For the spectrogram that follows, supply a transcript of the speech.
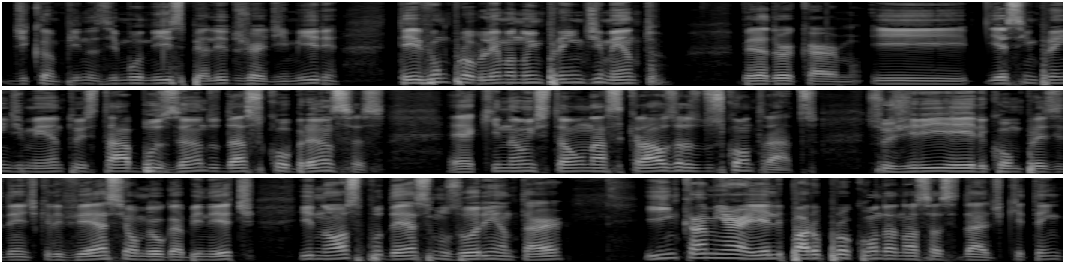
de Campinas e munícipe ali do Jardim Miriam teve um problema no empreendimento, vereador Carmo, e, e esse empreendimento está abusando das cobranças é, que não estão nas cláusulas dos contratos. Sugeri ele, como presidente, que ele viesse ao meu gabinete e nós pudéssemos orientar e encaminhar ele para o PROCON da nossa cidade, que tem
